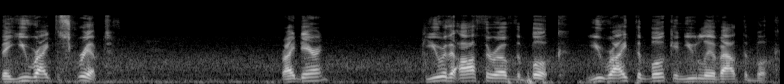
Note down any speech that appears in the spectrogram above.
that you write the script. Right, Darren? You are the author of the book. You write the book and you live out the book.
